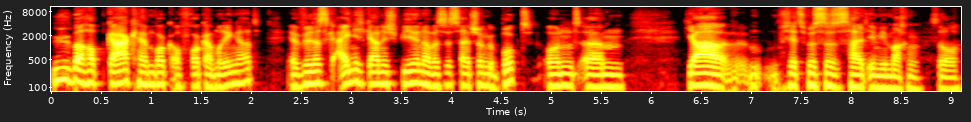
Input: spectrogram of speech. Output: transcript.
überhaupt gar keinen Bock auf Rock am Ring hat. Er will das eigentlich gar nicht spielen, aber es ist halt schon gebuckt und ähm, ja, jetzt müssen sie es halt irgendwie machen. So.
